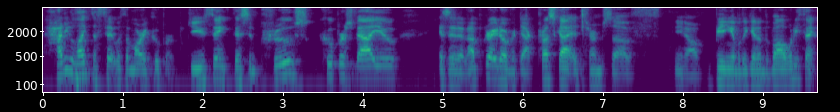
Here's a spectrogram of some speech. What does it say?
how do you like the fit with Amari Cooper? Do you think this improves Cooper's value? Is it an upgrade over Dak Prescott in terms of you know being able to get on the ball? What do you think?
